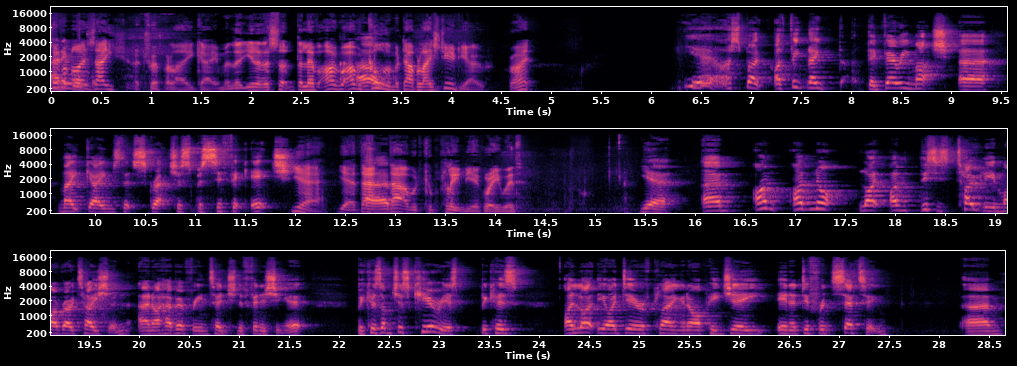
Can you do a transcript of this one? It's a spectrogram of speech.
and it will- Civilization a triple A game? And the, you know the, sort- the level, I, I would Oh. call them a double A studio, right? Yeah, I suppose. I think they they very much uh, make games that scratch a specific itch. Yeah, yeah, that Um, that I would completely agree with. Yeah. Um, I'm I'm not like I'm. This is totally in my rotation, and I have every intention of finishing it because I'm just curious because I like the idea of playing an RPG in a different setting, um,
